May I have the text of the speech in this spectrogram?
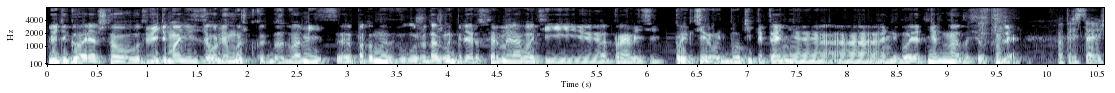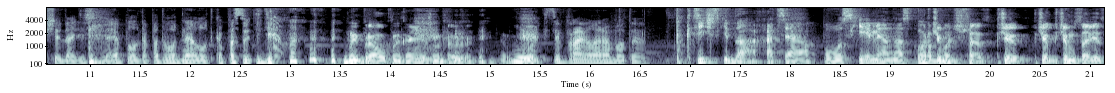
Люди говорят, что вот, видимо, они сделали мышку как бы за два месяца, потом их уже должны были расформировать и отправить проектировать блоки питания, а они говорят, нет, надо все с нуля. Потрясающе, да, действительно. Apple — это подводная лодка, по сути дела. Ну и про окна, конечно, тоже. Вот. Все правила работают. Фактически да, хотя по схеме она скоро причем, больше... Причем, причем, причем совет,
